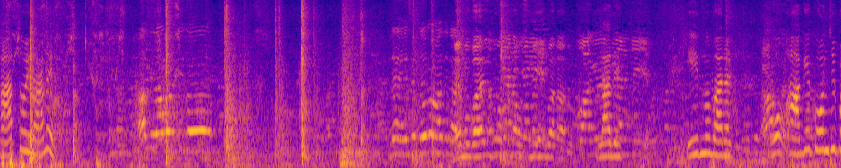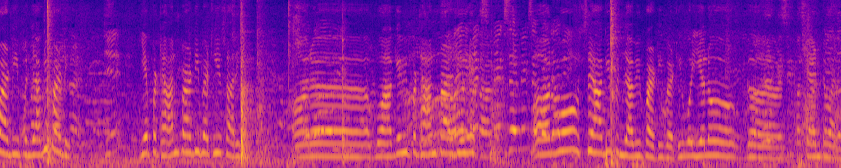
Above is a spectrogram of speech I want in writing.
हाथ तो हिला ले मोबाइल अपना उसमें भी बना दूँ। ला दे। ईद मुबारक। वो आगे कौन सी पार्टी? पंजाबी पार्टी? ये पठान पार्टी बैठी है सारी। और वो आगे भी पठान पार्टी है। और वो उससे आगे पंजाबी पार्टी बैठी वो येलो टेंट वाली।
